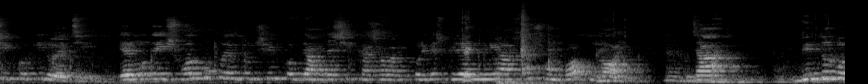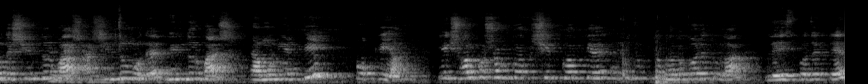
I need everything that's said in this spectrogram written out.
শিক্ষকই রয়েছি। এর মধ্যে এই স্বল্প কয়েকজন শিক্ষক যে আমাদের শিক্ষা স্বাভাবিক পরিবেশ ফিরে নিয়ে আসা সম্ভব নয়। যা বিন্দুর মধ্যে সিন্ধুর বাস আর সিন্ধুর মধ্যে বিন্দুর বাস এমনই একটি প্রক্রিয়া। এই স্বল্প সংখ্যক শিক্ষককে উপযুক্তভাবে গড়ে তোলা লেইস প্রজেক্টের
